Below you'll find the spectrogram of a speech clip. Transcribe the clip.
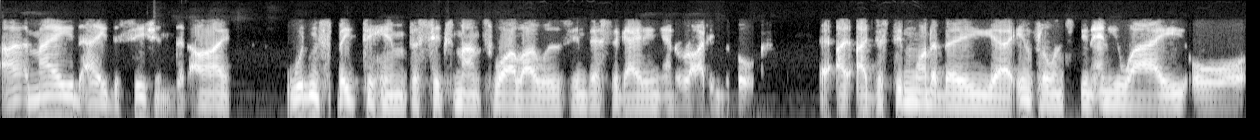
I made a decision that I wouldn't speak to him for six months while I was investigating and writing the book. I, I just didn't want to be uh, influenced in any way, or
